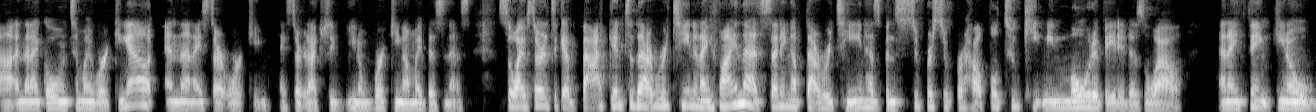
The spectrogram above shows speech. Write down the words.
Uh, and then I go into my working out and then I start working. I start actually, you know, working on my business. So I've started to get back into that routine. And I find that setting up that routine has been super, super helpful to keep me motivated as well. And I think, you know,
